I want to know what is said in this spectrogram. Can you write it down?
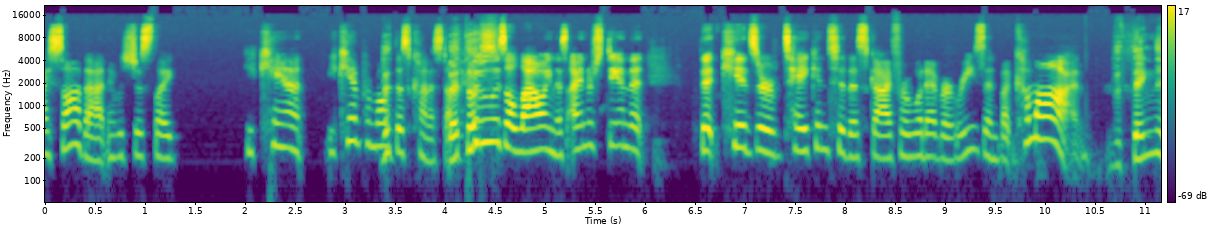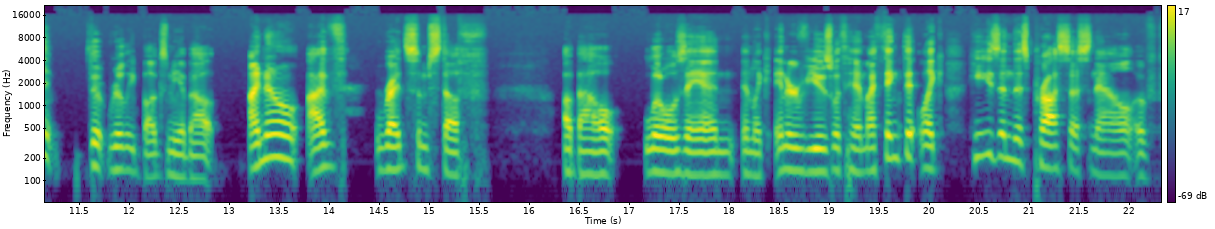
I saw that, and it was just like, you can't. You can't promote That- this kind of stuff. that Who does- is allowing this? I understand that that kids are taken to this guy for whatever reason, but come on. the thing that that really bugs me about I know I've read some stuff about Little Xan and like interviews with him. I think that like he's in this process now of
